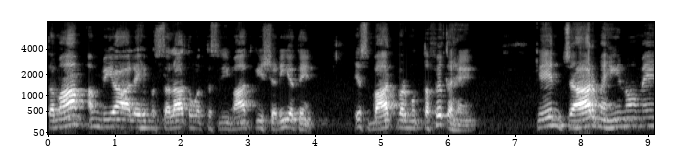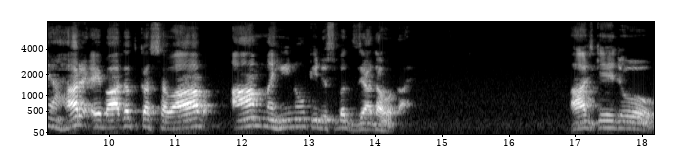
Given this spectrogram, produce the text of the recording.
تمام انبیاء علیہ السلاط و تسلیمات کی شریعتیں اس بات پر متفق ہیں کہ ان چار مہینوں میں ہر عبادت کا ثواب عام مہینوں کی نسبت زیادہ ہوتا ہے۔ آج کے جو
